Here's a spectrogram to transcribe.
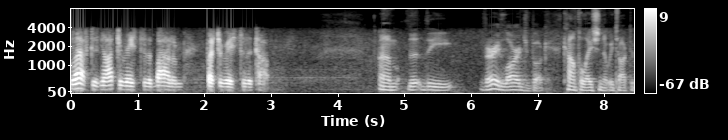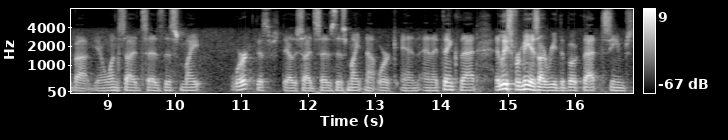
left is not to race to the bottom, but to race to the top. Um, the the very large book compilation that we talked about, you know, one side says this might work, this the other side says this might not work, and and I think that at least for me as I read the book, that seems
